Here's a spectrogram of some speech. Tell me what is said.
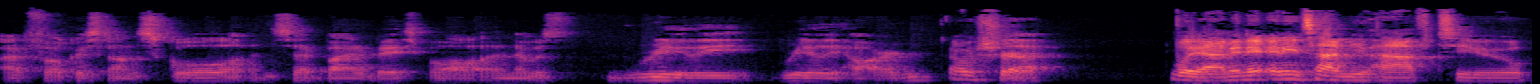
I focused on school and said bye to baseball, and it was really, really hard. Oh, sure. But, Well, yeah. I mean, anytime you have to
